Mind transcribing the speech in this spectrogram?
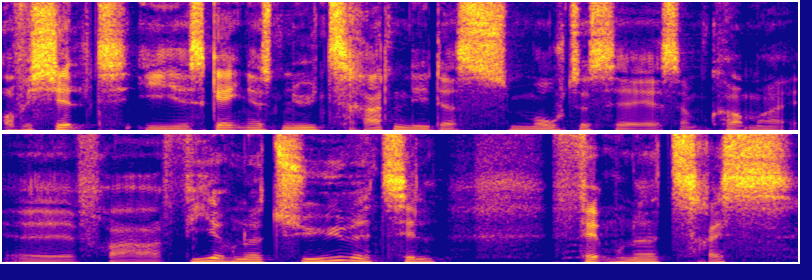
officielt i Scanias nye 13 liters motorserie, som kommer øh, fra 420 til 560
